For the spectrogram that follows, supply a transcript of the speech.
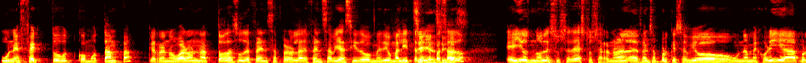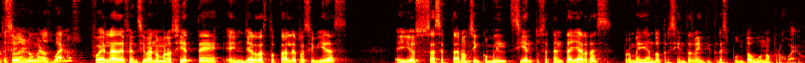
un efecto como Tampa, que renovaron a toda su defensa, pero la defensa había sido medio malita el Sí, año pasado. es. Ellos no les sucede esto, se renuevan la defensa porque se vio una mejoría, porque Sí. tuvieron números buenos. Fue la defensiva número 7 en yardas totales recibidas. Ellos aceptaron 5.170 yardas, promediando 323.1 por juego.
